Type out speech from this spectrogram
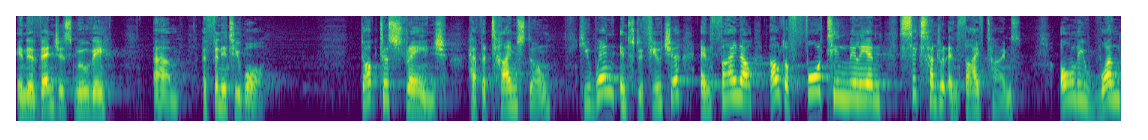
In the Avengers movie, um, Infinity War, Doctor Strange have the time stone. He went into the future and find out out of 14,605 times, only one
